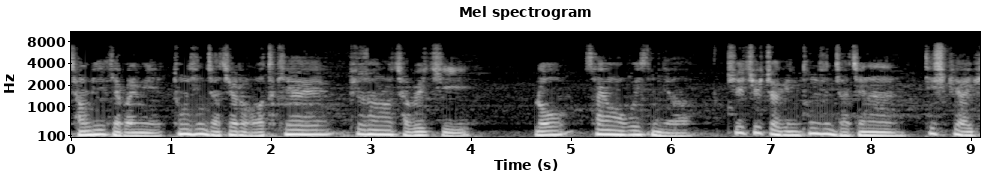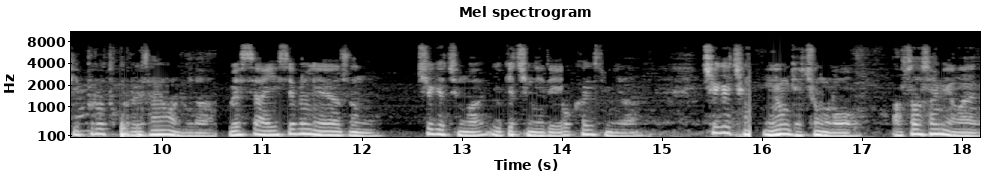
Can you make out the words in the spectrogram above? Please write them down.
장비 개발 및 통신 자체를 어떻게 표준으로 잡을지로 사용하고 있습니다. 실질적인 통신 자체는 TCP/IP 프로토콜을 사용합니다. OSI 7 layer 중 7계층과 6계층에 대해 하겠습니다. 7계층 응용 계층으로 앞서 설명한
